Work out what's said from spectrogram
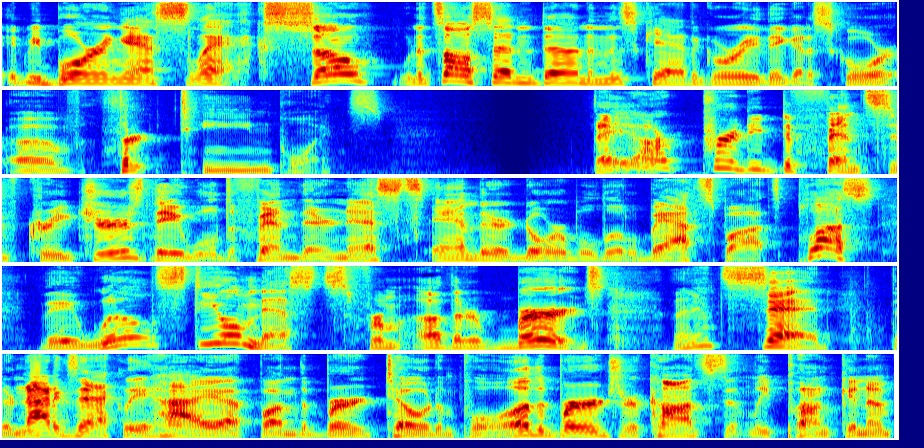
it'd be boring ass slacks. So, when it's all said and done in this category, they got a score of 13 points. They are pretty defensive creatures. They will defend their nests and their adorable little bath spots. Plus, they will steal nests from other birds. That said, they're not exactly high up on the bird totem pole. Other birds are constantly punking them.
